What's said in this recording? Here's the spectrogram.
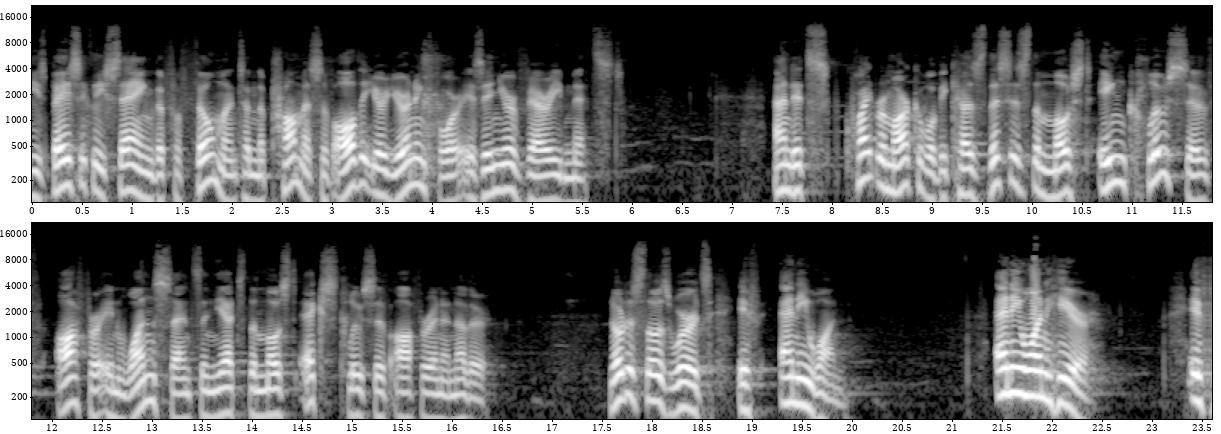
He's basically saying the fulfillment and the promise of all that you're yearning for is in your very midst. And it's quite remarkable because this is the most inclusive offer in one sense, and yet the most exclusive offer in another. Notice those words if anyone, anyone here, if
